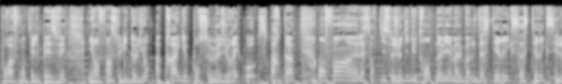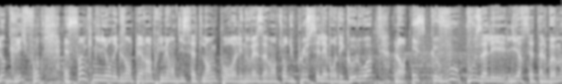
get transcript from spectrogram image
pour affronter le PSV. Et enfin, celui de Lyon à Prague pour se mesurer au Sparta. Enfin, euh, la sortie ce jeudi du 39e album d'Astérix. Astérix, c'est le Griffon. 5 millions d'exemplaires imprimés en 17 langues pour les nouvelles aventures du plus célèbre des Gaulois. Alors, est-ce que vous, vous allez lire cet album?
